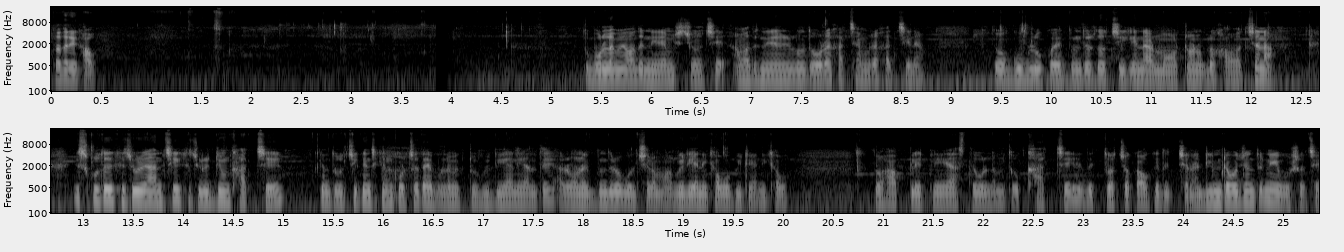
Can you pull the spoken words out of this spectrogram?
তাড়াতাড়ি খাও। তো বললামই আমাদের নিরামিষ চলছে। আমাদের নিরামিষ বলতে ওরা খাচ্ছে, আমরা খাচ্ছি না। তো গুবলু কয়েকদিন ধরে তো চিকেন আর মটন ওগুলো খাওয়া হচ্ছে না। স্কুল থেকে খিচুড়ি আনছি, খিচুড়ির ডিম খাচ্ছে, কিন্তু চিকেন চিকেন করছে, তাই বললাম একটু বিরিয়ানি আনতে। আর অনেক দিন ধরেও বলছিলাম, মা, বিরিয়ানি খাব বিরিয়ানি খাব। তো হাফ প্লেট নিয়ে আসতে বললাম, তো খাচ্ছে, দেখতে পাচ্ছ কাউকে দিচ্ছে না। ডিমটা পর্যন্ত নিয়ে বসেছে।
